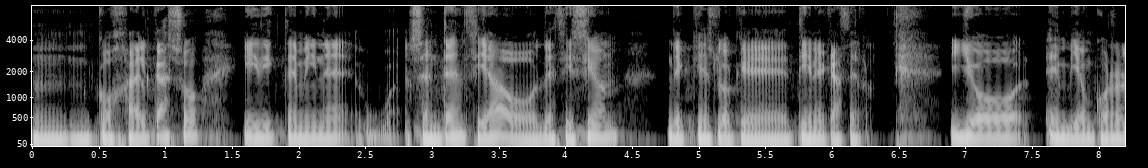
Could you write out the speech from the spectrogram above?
mm, coja el caso y dictamine sentencia o decisión de qué es lo que tiene que hacer. Yo envié un correo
